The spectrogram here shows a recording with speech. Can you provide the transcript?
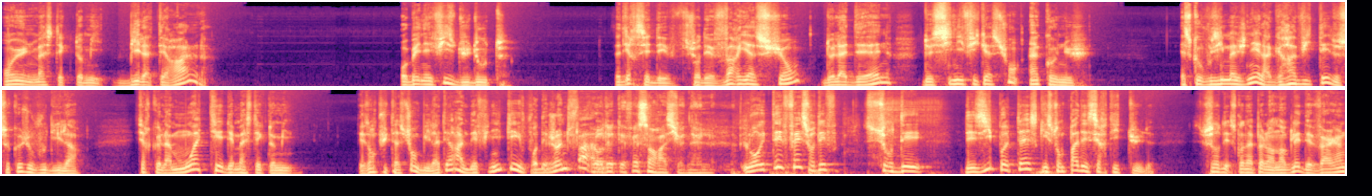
ont eu une mastectomie bilatérale au bénéfice du doute. C'est-à-dire c'est des, sur des variations de l'ADN de signification inconnue. Est-ce que vous imaginez la gravité de ce que je vous dis là? C'est-à-dire que la moitié des mastectomies des amputations bilatérales définitives pour des jeunes femmes. L'ont été faits sans rationnel. L'ont été faits sur des, sur des, des hypothèses qui ne sont pas des certitudes. Sur ce qu'on appelle en anglais des variants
